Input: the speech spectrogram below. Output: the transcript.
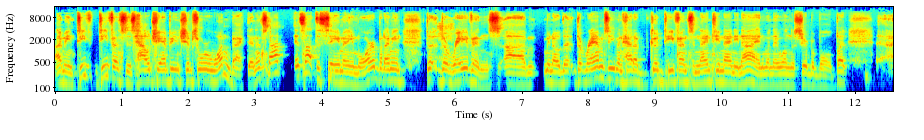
I mean, de- defense is how championships were won back then. It's not it's not the same anymore. But I mean, the the Ravens, um, you know, the the Rams even had a good defense in 1999 when they won the Super Bowl. But uh,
